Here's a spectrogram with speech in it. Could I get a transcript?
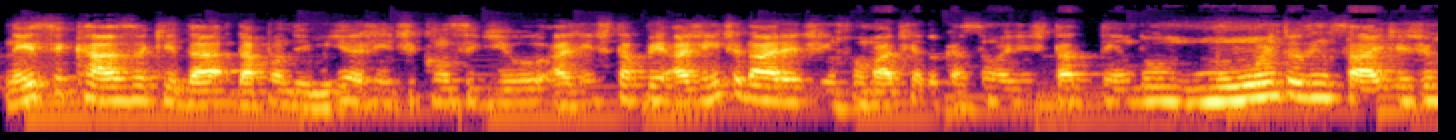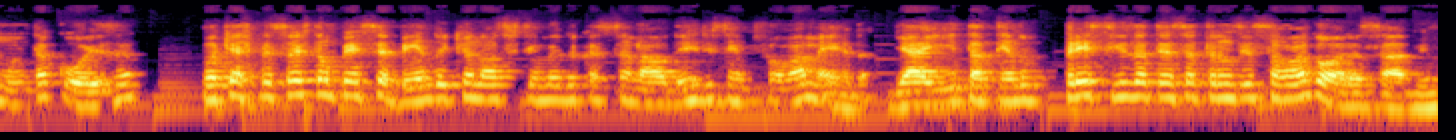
Nesse caso aqui da, da pandemia, a gente conseguiu, a gente tá, a gente da área de informática e educação, a gente está tendo muitos insights de muita coisa, porque as pessoas estão percebendo que o nosso sistema educacional desde sempre foi uma merda. E aí tá tendo, precisa ter essa transição agora, sabe?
